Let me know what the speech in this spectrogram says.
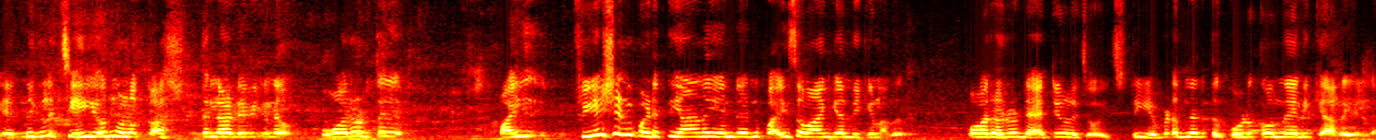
എന്തെങ്കിലും ചെയ്യുമെന്നുള്ള കഷ്ടത്തിലാണ് ഇരിക്കുന്നത് ഓരോരുത്തർ പൈ ഭീഷണിപ്പെടുത്തിയാണ് എന്റെ ഒന്ന് പൈസ വാങ്ങിക്കാൻ നിൽക്കുന്നത് ഓരോരോ ഡാറ്റകൾ ചോദിച്ചിട്ട് എവിടെ നിന്ന് എടുത്ത് കൊടുക്കുമെന്ന് എനിക്കറിയില്ല.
